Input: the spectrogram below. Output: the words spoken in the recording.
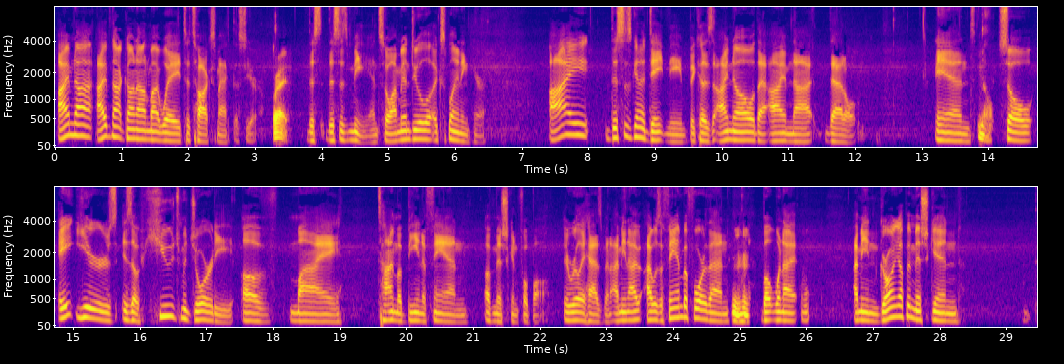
I, I'm not. I've not gone on my way to talk smack this year Right. this this is me and so i'm going to do a little explaining here i this is going to date me because i know that i'm not that old and No. so eight years is a huge majority of my time of being a fan of michigan football it really has been. I mean i, I was a fan before then Mhm. but when i i mean growing up in michigan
